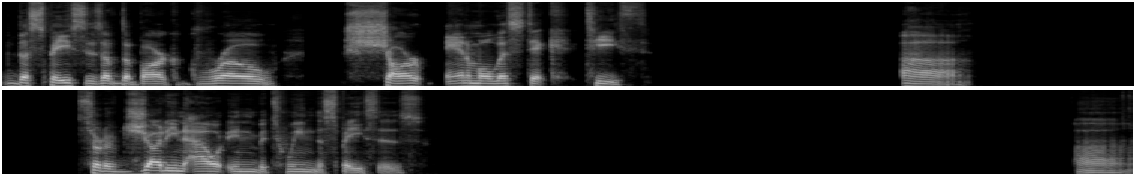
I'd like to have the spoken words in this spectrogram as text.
the spaces of the bark grow sharp animalistic teeth. Uh sort of jutting out in between the spaces. Uh,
